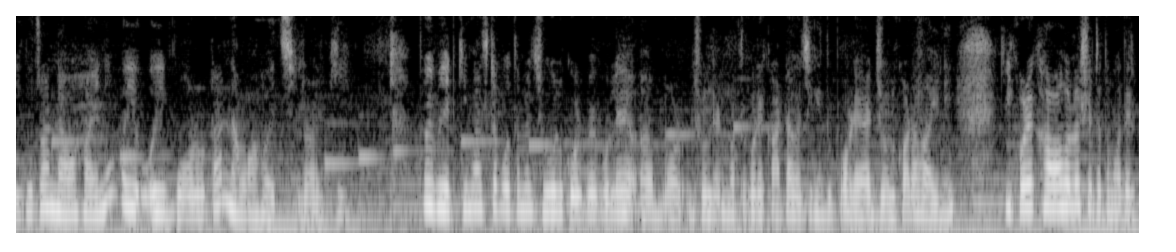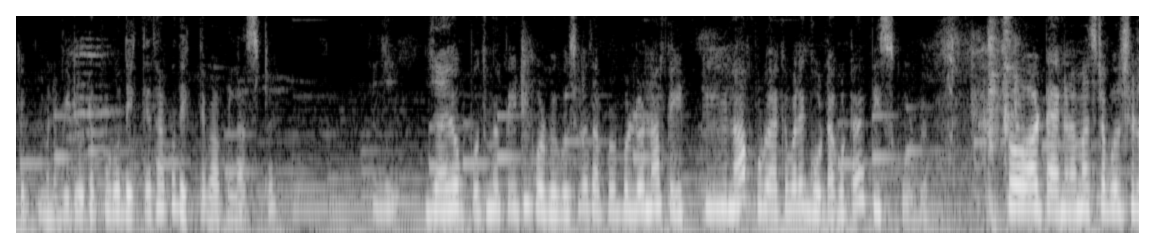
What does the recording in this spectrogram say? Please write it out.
এই দুটো আর নেওয়া হয়নি, ওই ওই বড়টা নেওয়া হয়েছিল আর কি। তো ওই ভেটকি মাছটা প্রথমে ঝোল করবে বলে ঝোলের মতো করে কাটা হয়েছে, কিন্তু পরে আর ঝোল করা হয়নি। কি করে খাওয়া হলো সেটা তোমাদেরকে মানে ভিডিওটা পুরো দেখতে থাকো, দেখতে পাবে লাস্টে যাই হোক, প্রথমে পেটি করবে বলছিল, তারপর বলল, না, পেটি না, পুরো একেবারে গোটা গোটা পিস করবে। তো আর ট্যাংরা মাছটা বলছিল,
